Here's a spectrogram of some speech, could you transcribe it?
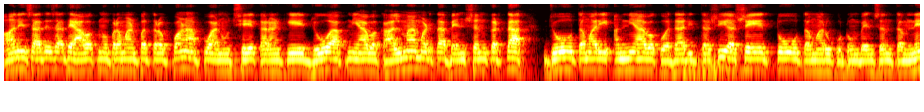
અને સાથે સાથે આવકનું પ્રમાણપત્ર પણ આપવાનું છે કારણ કે જો આપની આવક હાલમાં મળતા પેન્શન કરતાં જો તમારી અન્ય આવક વધારી થશી હશે, તો તમારું કુટુંબ પેન્શન તમને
